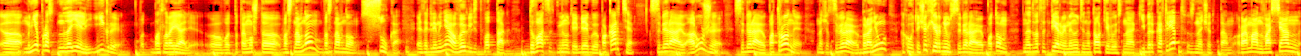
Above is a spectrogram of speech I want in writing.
мне просто надоели игры, вот батл рояли, э, вот потому что в основном, в основном, сука, это для меня выглядит вот так. 20 минут я бегаю по карте, собираю оружие, собираю патроны, значит, собираю броню, какую-то еще херню собираю, потом на 21 минуте наталкиваюсь на киберкотлет, значит, там, Роман Васян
